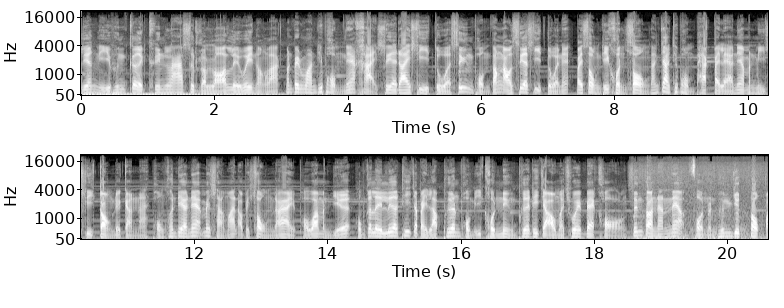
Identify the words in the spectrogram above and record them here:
เรื่องนี้เพิ่งเกิดขึ้นล่าสุดร้อนๆเลยเว้ยน้องรัก มันเป็นวันที่ผมเนี่ยขายเสื้อได้ 4 ตัว ซึ่งผมต้องเอาเสื้อ 4 ตัวเนี่ยไปส่งที่ขนส่ง หลังจากที่ผมแพ็คไปแล้วเนี่ยมันมี 4 กล่องด้วยกันนะ ผมคนเดียวเนี่ยไม่สามารถเอาไปส่งได้ เพราะว่ามันเยอะ ผมก็เลยเลือกที่จะไปรับเพื่อนผมอีกคนหนึ่ง เพื่อที่จะเอามาช่วยแบกของ ซึ่งตอนนั้นเนี่ยฝนมันเพิ่งหยุดตกไป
